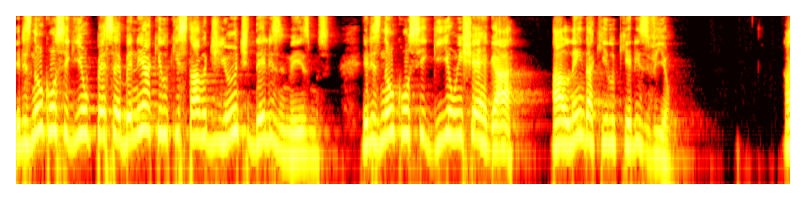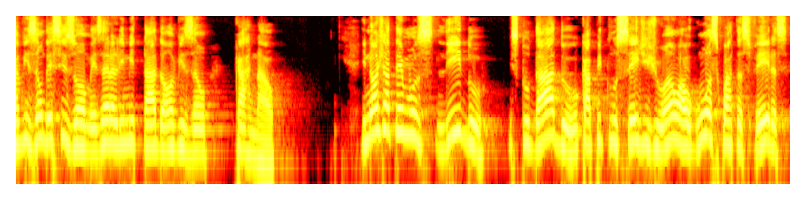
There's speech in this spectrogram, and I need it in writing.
Eles não conseguiam perceber nem aquilo que estava diante deles mesmos. Eles não conseguiam enxergar além daquilo que eles viam. A visão desses homens era limitada a uma visão carnal. E nós já temos lido, estudado o capítulo 6 de João algumas quartas-feiras,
